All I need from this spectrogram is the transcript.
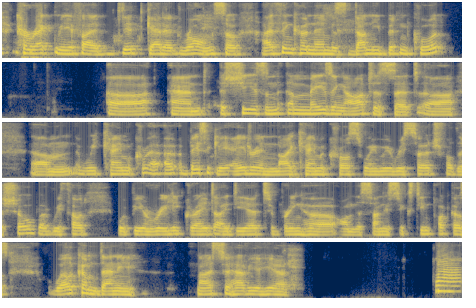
correct me if I did get it wrong. So I think her name is Dani Bittencourt. Uh, and she's an amazing artist that uh, um, we came across. Uh, basically, Adrian and I came across when we researched for the show, but we thought would be a really great idea to bring her on the Sunny 16 podcast. Welcome, Danny. Nice to have you here. Hi,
